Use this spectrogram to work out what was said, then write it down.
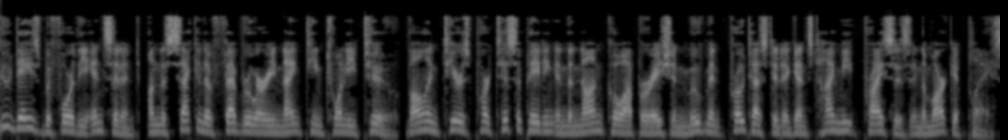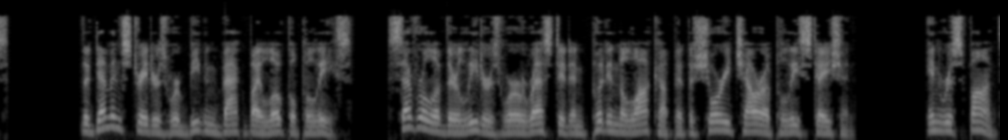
Two days before the incident, on 2 February 1922, volunteers participating in the non-cooperation movement protested against high meat prices in the marketplace. The demonstrators were beaten back by local police. Several of their leaders were arrested and put in the lockup at the Chauri Chaura police station. In response,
